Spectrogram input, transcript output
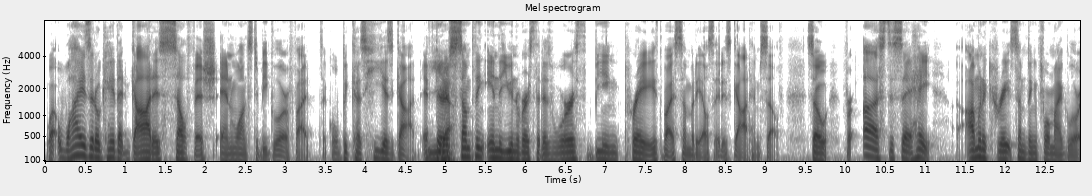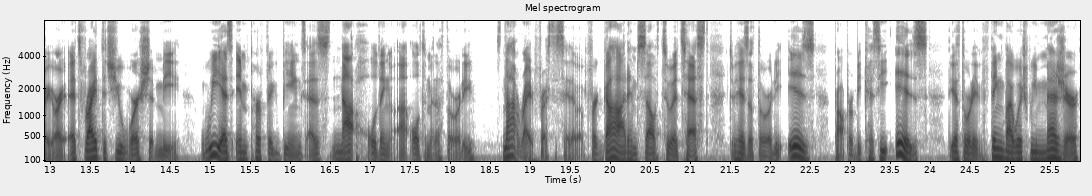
wh- why is it okay that God is selfish and wants to be glorified? It's like, well, because he is God. If there Yeah. is something in the universe that is worth being praised by somebody else, it is God himself. So for us to say, hey, I'm going to create something for my glory, or it's right that you worship me, we as imperfect beings, as not holding uh, ultimate authority, it's not right for us to say that, but for God Himself to attest to His authority is proper because He is the authority, the thing by which we measure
